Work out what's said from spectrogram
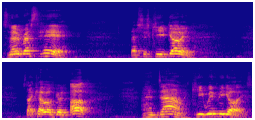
So don't rest here. Let's just keep going. So that kettlebell's going up and down. Keep with me, guys.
